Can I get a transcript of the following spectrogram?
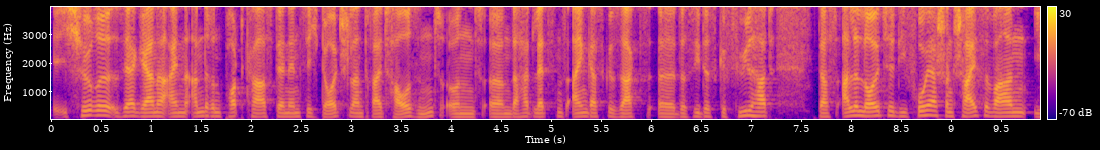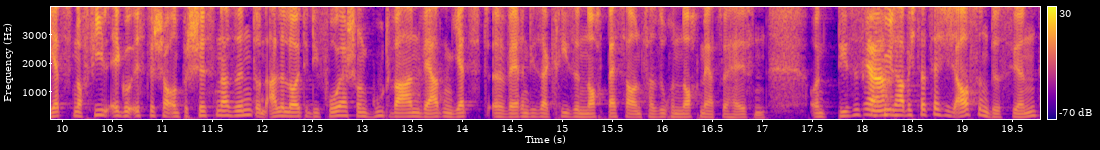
ich höre sehr gerne einen anderen Podcast, der nennt sich Deutschland 3000 und ähm, da hat letztens ein Gast gesagt, äh, dass sie das Gefühl hat, dass alle Leute, die vorher schon scheiße waren, jetzt noch viel egoistischer und beschissener sind und alle Leute, die vorher schon gut waren, werden jetzt äh, während dieser Krise noch besser und versuchen noch mehr zu helfen. Und dieses Ja. Gefühl habe ich tatsächlich auch so ein bisschen.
